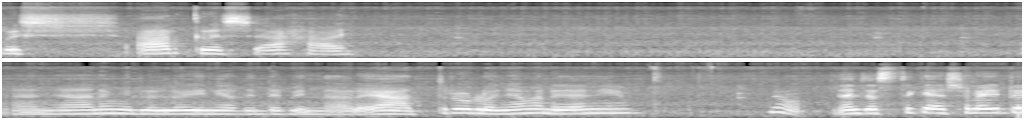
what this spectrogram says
Krish R Krish. Hi ഞാനും ഇല്ലല്ലോ ഇനി അതിന്റെ പിന്നാലെ. ആ അത്രേ ഉള്ളൂ. ഞാൻ പറയാം ഞാൻ നോ ഞാൻ ജസ്റ്റ് ക്യാഷ്വലായിട്ട്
